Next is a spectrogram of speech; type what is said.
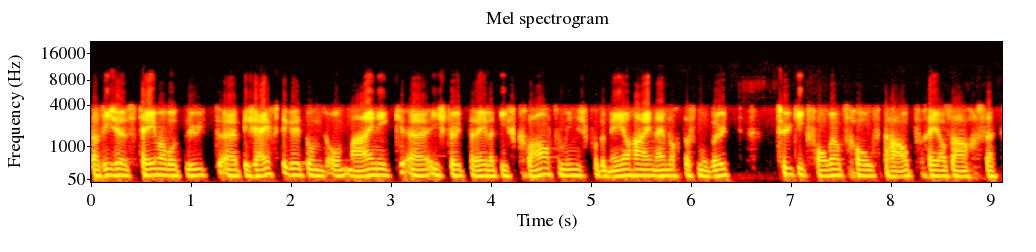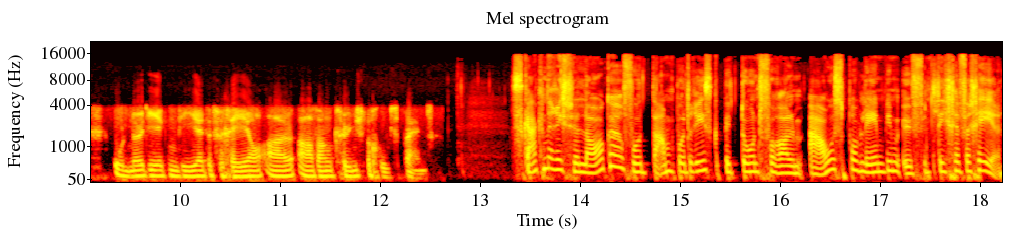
Das ist ein Thema, das die Leute äh, beschäftigt und, und die Meinung äh, ist dort relativ klar, zumindest von der Mehrheit, nämlich, dass man will, zügig vorwärts kommen auf der Hauptverkehrsachse und nicht irgendwie den Verkehr äh, anfangen künstlich ausbremsen. Das gegnerische Lager von Tempo 30 betont vor allem auch das Problem beim öffentlichen Verkehr.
